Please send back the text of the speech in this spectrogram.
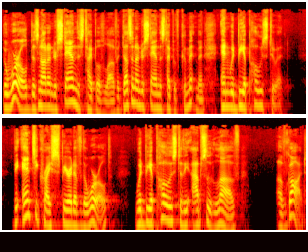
The world does not understand this type of love, it doesn't understand this type of commitment, and would be opposed to it. The Antichrist spirit of the world would be opposed to the absolute love of God.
